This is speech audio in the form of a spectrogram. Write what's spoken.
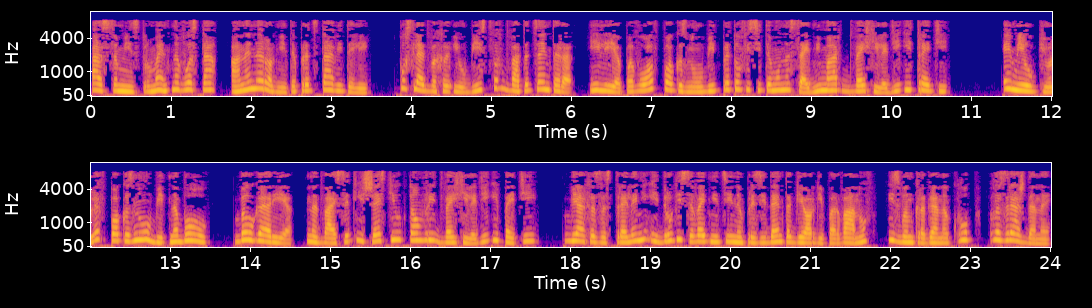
Аз съм инструмент на властта, а не народните представители. Последваха и убийства в двата центъра. Илия Павлов показно убит пред офисите му на 7 март 2003. Емил Кюлев показно убит на Бул. България, на 26 октомври 2005. Бяха застреляни и други съветници на президента Георги Парванов, извън кръга на клуб «Възраждане».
